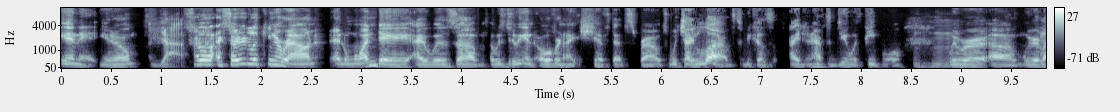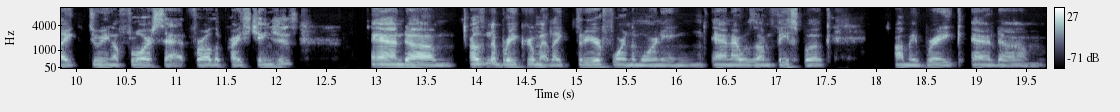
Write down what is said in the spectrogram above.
in it, you know. Yeah. So I started looking around, and one day I was um, I was doing an overnight shift at Sprouts, which I loved because I didn't have to deal with people. Mhm. We were um, we were like doing a floor set for all the price changes, and um, I was in the break room at like three or four in the morning, and I was on Facebook on my break, and um,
